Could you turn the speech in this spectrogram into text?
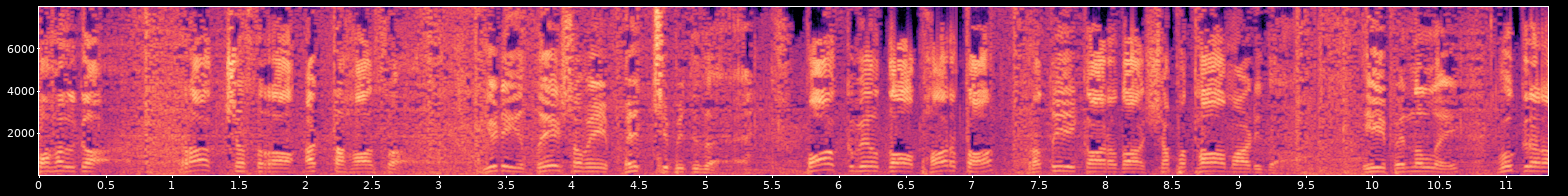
ಪಹಲ್ಗಾ ರಾಕ್ಷಸರ ಅಟ್ಟಹಾಸ. ಇಡೀ ದೇಶವೇ ಬೆಚ್ಚಿ ಬಿದ್ದಿದೆ. ಪಾಕ್ ವಿರುದ್ಧ ಭಾರತ ಪ್ರತೀಕಾರದ ಶಪಥ ಮಾಡಿದೆ. ಈ ಬೆನ್ನಲ್ಲೇ ಉಗ್ರರ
